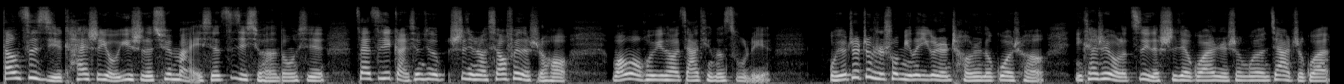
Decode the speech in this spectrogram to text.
当自己开始有意识的去买一些自己喜欢的东西，在自己感兴趣的事情上消费的时候，往往会遇到家庭的阻力。我觉得这正是说明了一个人成人的过程。你开始有了自己的世界观、人生观、价值观，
